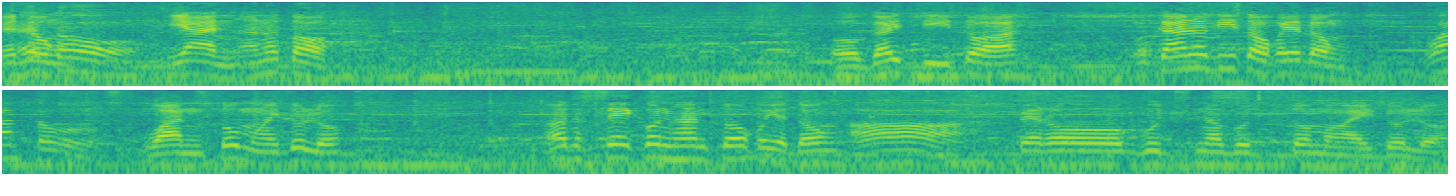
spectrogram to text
Ito Eto. yan. Ano to? Oh guys dito ah. Magkano dito kuya dong? 1 2. 1 2 mga idol oh. At second hand to kuya dong. Ah. pero goods na goods to mga idol oh.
